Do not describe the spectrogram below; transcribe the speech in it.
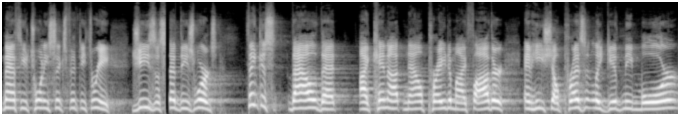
Matthew 26, 53, Jesus said these words Thinkest thou that I cannot now pray to my Father, and he shall presently give me more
